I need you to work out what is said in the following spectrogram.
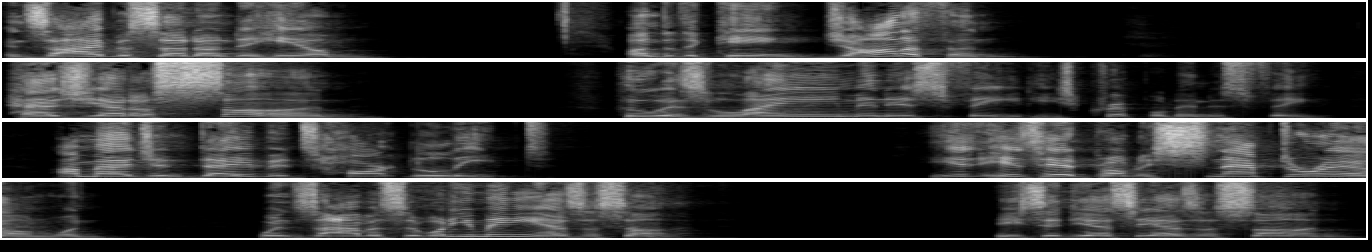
And Ziba said unto him, unto the king, Jonathan has yet a son who is lame in his feet. He's crippled in his feet. I imagine David's heart leaped. His head probably snapped around when, when Ziba said, What do you mean he has a son? He said, Yes, he has a son.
